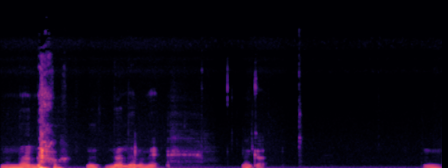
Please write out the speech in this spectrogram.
なんだろう。なんだろうね。なんか、うん。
